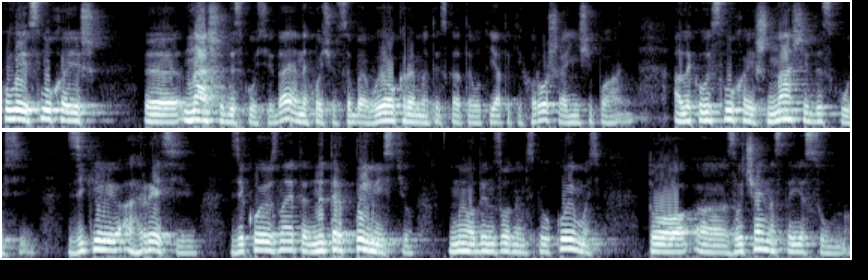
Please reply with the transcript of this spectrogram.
коли слухаєш е, наші дискусії. Да? Я не хочу себе виокремити і сказати, от я такий хороший, а інші погані. Але коли слухаєш наші дискусії, з якою агресією, з якою, знаєте, нетерпимістю ми один з одним спілкуємось, то е, звичайно стає сумно.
